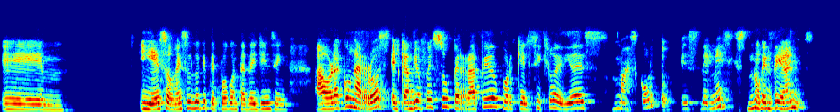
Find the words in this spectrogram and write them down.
Eh, y eso, eso es lo que te puedo contar de ginseng. Ahora con arroz el cambio fue súper rápido porque el ciclo de vida es más corto, es de meses, no es de años.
